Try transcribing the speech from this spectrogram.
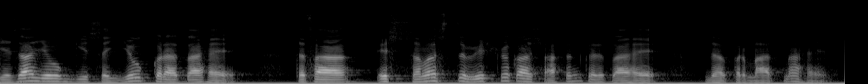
यजा योग्य सहयोग कराता है, तथा इस समस्त विश्व का शासन करता है, वह परमात्मा है।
